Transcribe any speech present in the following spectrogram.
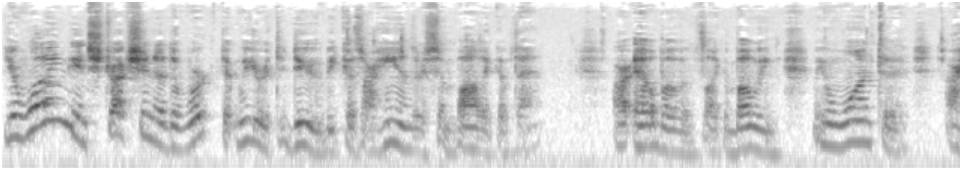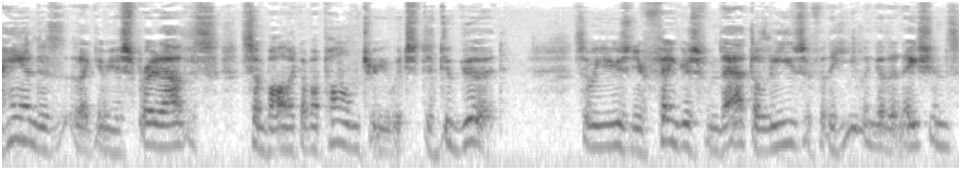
You're wanting the instruction of the work that we are to do because our hands are symbolic of that. Our elbow is like a bowing. We want to, our hand is like if you spread out, it's symbolic of a palm tree, which is to do good. So we're using your fingers from that. The leaves are for the healing of the nations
